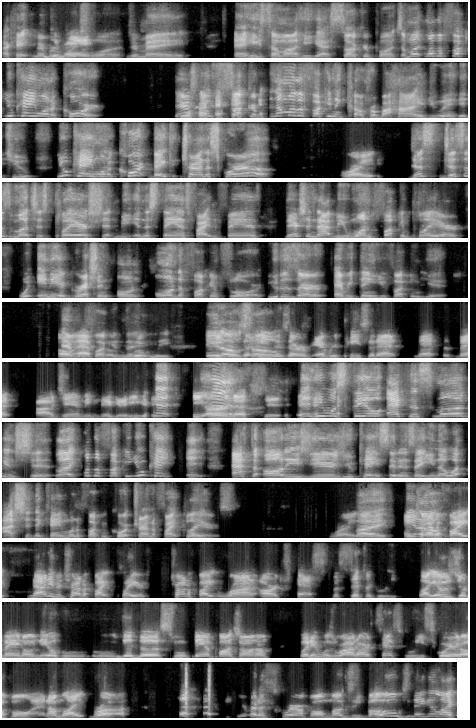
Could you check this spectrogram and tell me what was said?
I can't remember which one. Jermaine. And he's talking about he got sucker punched. I'm like, motherfucker, you came on a court. There's no sucker. No motherfucker didn't come from behind you and hit you. You came on a court basically trying to square up. Right. Just just as much as players shouldn't be in the stands fighting fans, there should not be one fucking player with any aggression on on the fucking floor. You deserve everything you fucking get. Oh, Every fucking thing. absolutely. You he, know, deser- so he deserved every piece of that that that eye jammy nigga. He Yeah, he earned yeah. that shit. and he was still acting smug and shit. Like, what the fuck? you can't. It, after all these years, you can't sit and say, you know what? I shouldn't have came on the fucking court trying to fight players. Right. Like, and trying know, to fight, not even trying to fight players, trying to fight Ron Artest specifically. Like it was Jermaine O'Neal who who did the swoop in punch on him, but it was Ron Artest who he squared up on. And I'm like, bruh, better square up on Muggsy Bogues, nigga. Like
